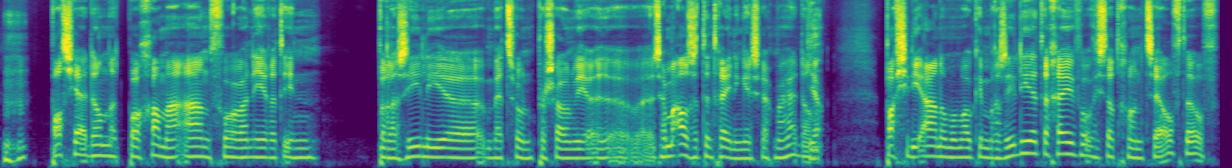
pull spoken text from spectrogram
Mhm. Pas jij dan het programma aan voor wanneer het in Brazilië met zo'n persoon weer, eh, zeg maar als het een training is, zeg maar, hè, dan Ja. pas je die aan om hem ook in Brazilië te geven? Of is dat gewoon hetzelfde? Of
